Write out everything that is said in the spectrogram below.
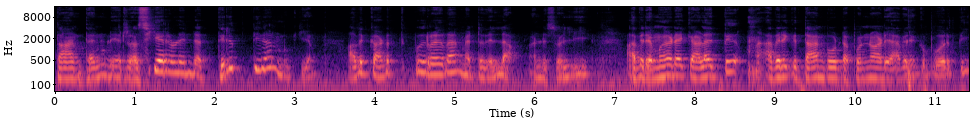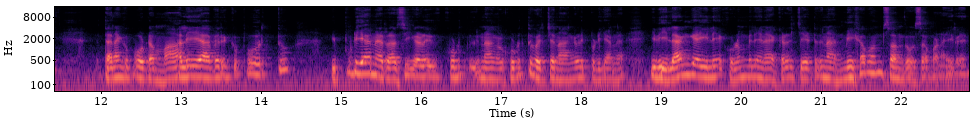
தான் தன்னுடைய ரசிகர்களின் திருப்தி தான் முக்கியம். அதுக்கு அடுத்து பிறகுதான் மற்றதெல்லாம் என்று சொல்லி அவரை மேடைக்கு அழைத்து அவருக்கு தான் போட்ட பொன்னாடை அவருக்கு போர்த்தி தனக்கு போட்ட மாலையை அவருக்கு போர்த்து இப்படியான ரசிகளுக்கு கொடுத்து நாங்கள் கொடுத்து வச்ச நாங்கள் இப்படியான இது இலங்கையிலே கொழும்பிலே நான் கிடைச்சிட்டது நான் மிகவும் சந்தோஷப்படுகிறேன்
